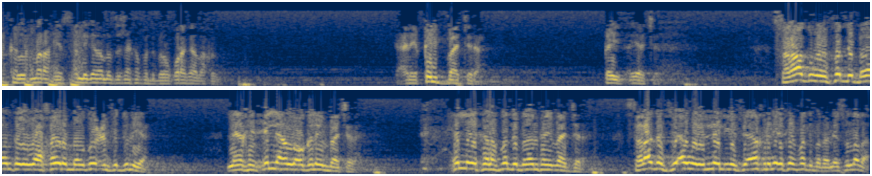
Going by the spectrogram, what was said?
marka la marahayo salliga inaad dashaa ka fadli badan qur'anka ad akrido qeyd baa jira. Qeyd ayaa jira. Salaaddu way fadli badan tahay waa khayru mawduucin fi dunya. Laakiin xilli aan la ogolayn baa jira. Xilli ay kala fadli badan tahay baa jira. Salaadda fii awali leyl iyo fii akhiri leyl kay fadli badan ee sunnada.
